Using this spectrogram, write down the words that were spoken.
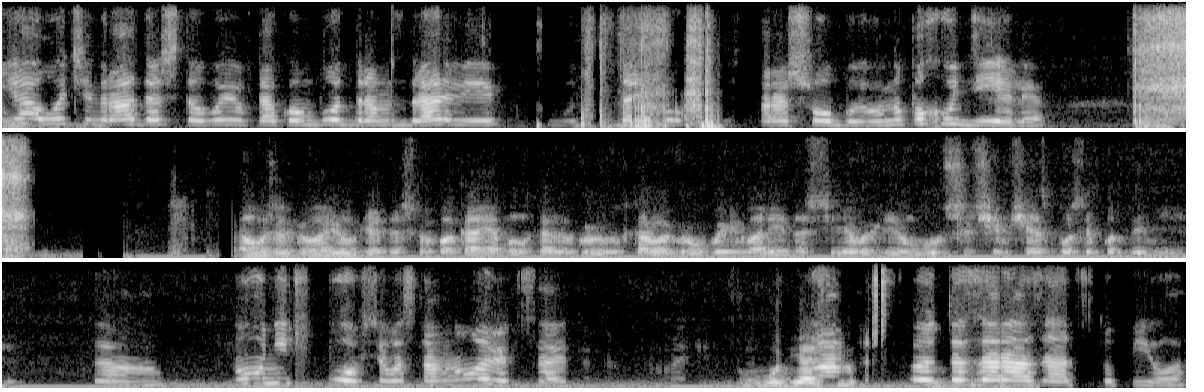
И я очень рада, что вы в таком бодром здравии. Вот, дай бог, хорошо было, но похудели. Я уже говорил где-то, что пока я был второй группой инвалидности, я выглядел лучше, чем сейчас после пандемии. Да. Ну ничего, все восстановится. Это. Ну вот я Главное, чувствую, что эта зараза отступила.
